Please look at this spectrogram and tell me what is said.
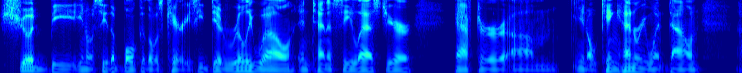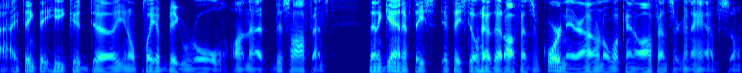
should be, you know, see the bulk of those carries. He did really well in Tennessee last year after, um, you know, King Henry went down. I think that he could, uh, you know, play a big role on that this offense. Then again, if they if they still have that offensive coordinator, I don't know what kind of offense they're going to have. So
